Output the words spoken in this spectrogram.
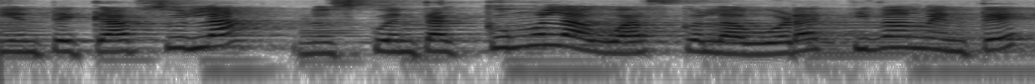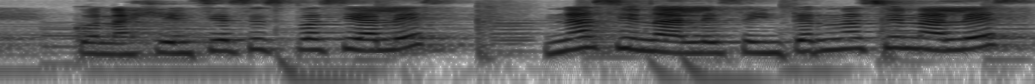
siguiente cápsula nos cuenta cómo la UAS colabora activamente con agencias espaciales nacionales e internacionales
